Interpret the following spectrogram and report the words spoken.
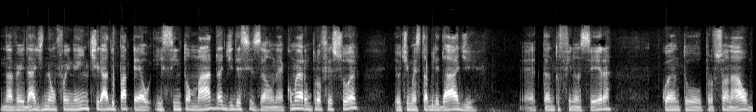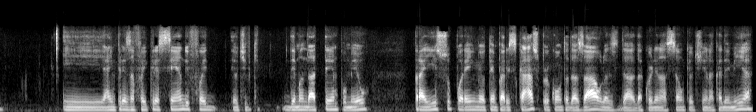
na verdade não foi nem tirar do papel, e sim tomada de decisão. Né? Como eu era um professor, eu tinha uma estabilidade é, tanto financeira quanto profissional, e a empresa foi crescendo e foi eu tive que demandar tempo meu para isso, porém meu tempo era escasso por conta das aulas, da, da coordenação que eu tinha na academia,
